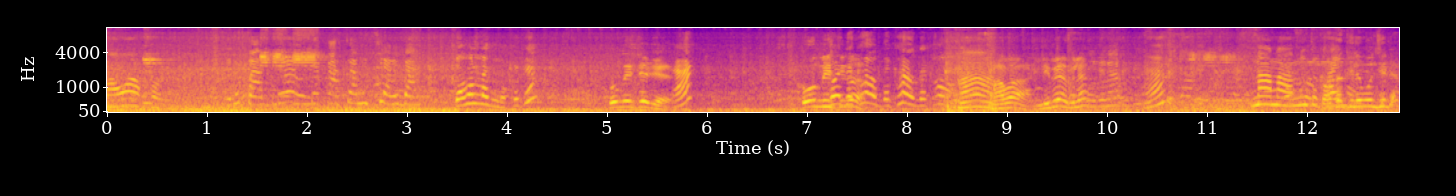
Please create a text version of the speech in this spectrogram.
মাওয়া ফল। কেমন লাগল খেতে? খুব মিষ্টি হ্যাঁ? খুব মিষ্টি দেখাও দেখাও দেখাও। হ্যাঁ। বাবা নিবে ওগুলা? হ্যাঁ? না না আমি তো খাই। বলছি এটা?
